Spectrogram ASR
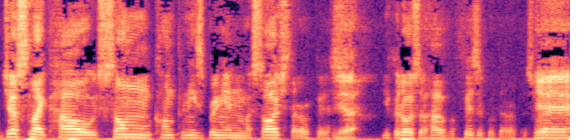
just like how some companies bring in massage therapists, Yeah. You could also have a physical therapist. Yeah, right? yeah,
